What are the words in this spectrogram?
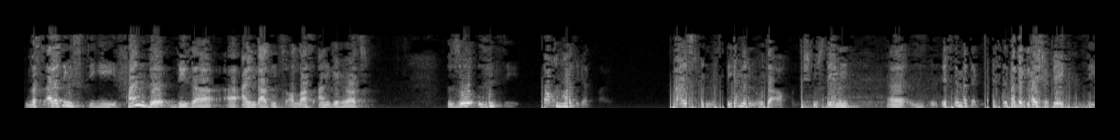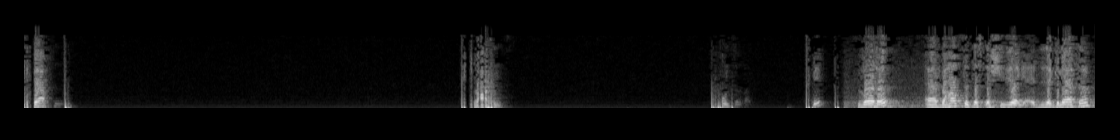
Was allerdings die Feinde dieser äh, Einladung zu Allahs angehört, so sind sie auch in heutiger Zeit, sei es von Muslimen oder auch von Nicht-Muslimen, äh, ist, ist immer der gleiche Weg. Sie werfen waren. Und so weiter. Wurde äh, behauptet, dass der, dieser, dieser Gelehrte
